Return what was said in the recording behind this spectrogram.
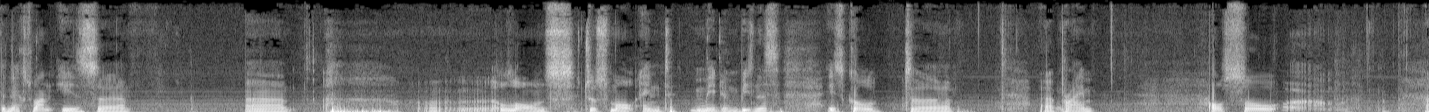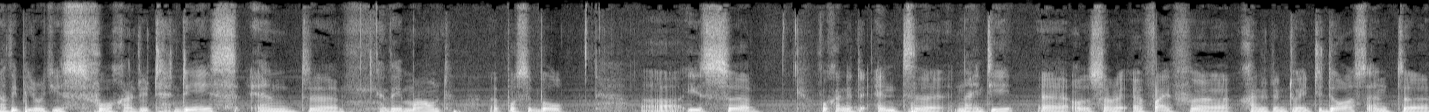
the next one is uh, uh, loans to small and medium business. It's called uh, uh, Prime. Also, uh, Uh, the period is 400 days, and uh, the amount uh, possible is 490 uh, oh sorry uh, 520 dollars and uh,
